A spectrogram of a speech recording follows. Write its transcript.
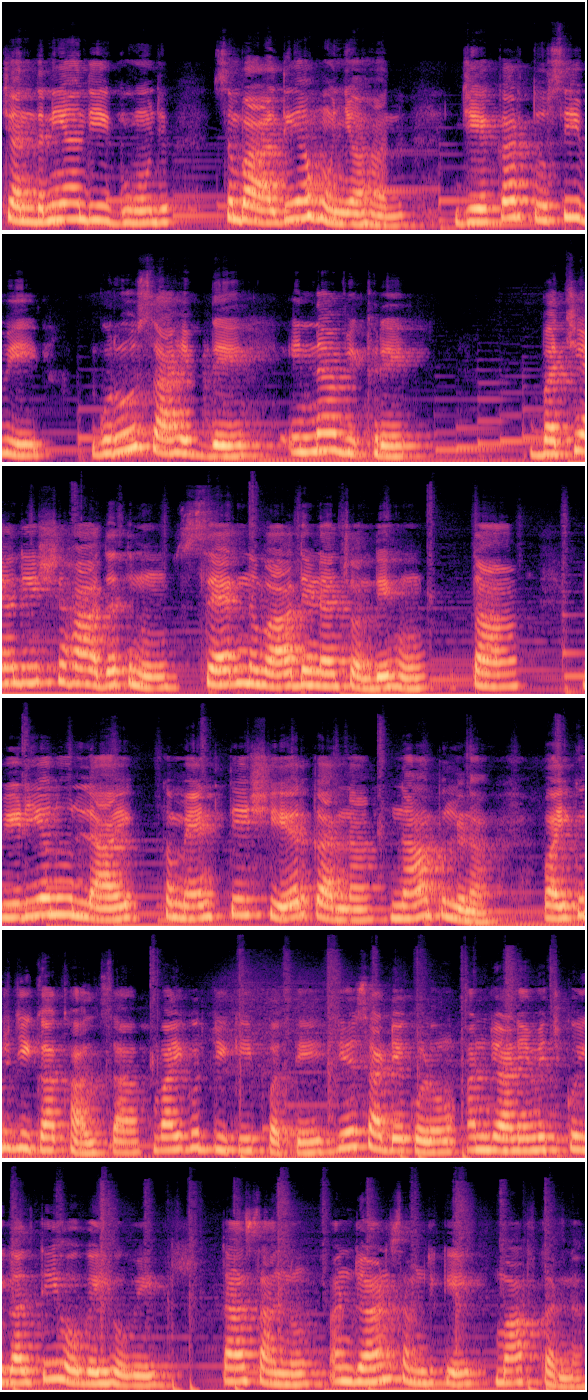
ਚੰਦਨੀਆਂ ਦੀ ਗੂੰਜ ਸੰਭਾਲਦੀਆਂ ਹੋਈਆਂ ਹਨ। ਜੇਕਰ ਤੁਸੀਂ ਵੀ ਗੁਰੂ ਸਾਹਿਬ ਦੇ ਇਨ੍ਹਾਂ ਵਿਖਰੇ ਬੱਚਿਆਂ ਦੀ ਸ਼ਹਾਦਤ ਨੂੰ ਸਿਰ ਨਵਾ ਦੇਣਾ ਚਾਹੁੰਦੇ ਹੋ, ਤਾਂ ਵੀਡੀਓ ਨੂੰ ਲਾਈਕ, ਕਮੈਂਟ ਤੇ ਸ਼ੇਅਰ ਕਰਨਾ ਨਾ ਭੁੱਲਣਾ। ਵਾਹਿਗੁਰੂ ਜੀ ਕਾ ਖਾਲਸਾ, ਵਾਹਿਗੁਰੂ ਜੀ ਕੀ ਫਤਿਹ। ਜੇ ਸਾਡੇ ਕੋਲੋਂ ਅਣਜਾਣੇ ਵਿੱਚ ਕੋਈ ਗਲਤੀ ਹੋ ਗਈ ਹੋਵੇ, ਤਾਂ ਸਾਨੂੰ ਅਣਜਾਣ ਸਮਝ ਕੇ ਮਾਫ ਕਰਨਾ।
